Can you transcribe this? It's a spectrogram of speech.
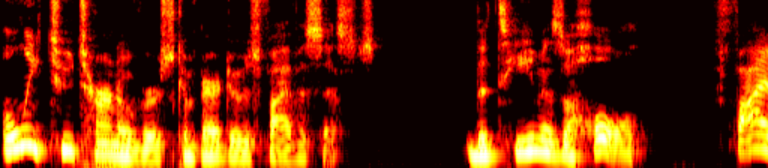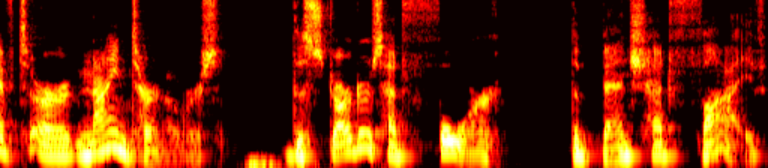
only 2 turnovers compared to his 5 assists. The team as a whole, 5 t- or 9 turnovers. The starters had 4, the bench had 5.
